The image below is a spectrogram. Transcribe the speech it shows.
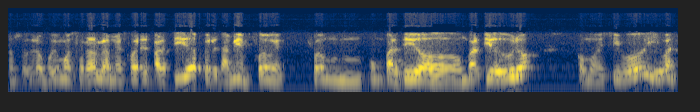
Nosotros pudimos cerrarlo mejor el partido, pero también fue fue un, un partido un partido duro, como decís vos, y bueno,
